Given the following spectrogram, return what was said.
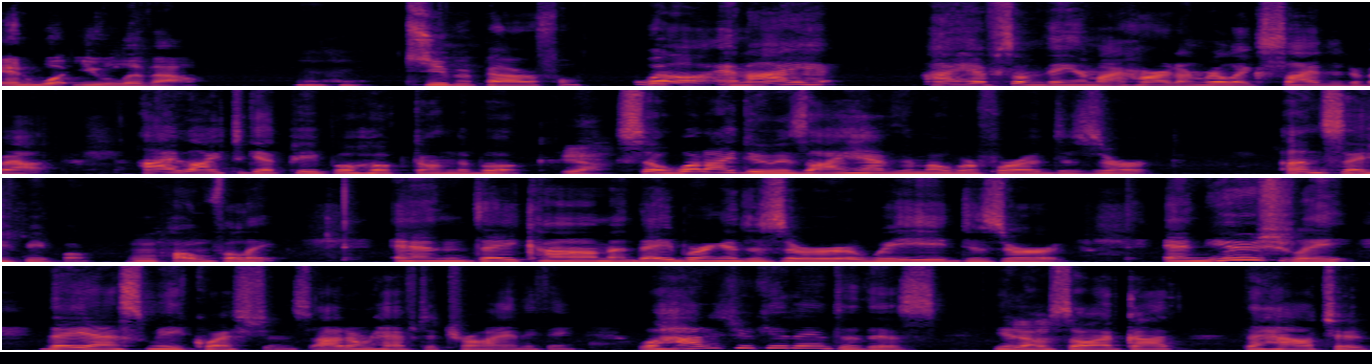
and what you live out. Mm-hmm. Super powerful. Well, and I I have something in my heart I'm really excited about. I like to get people hooked on the book. Yeah. So what I do is I have them over for a dessert, unsafe people, Mhm. hopefully. And they come and they bring a dessert, we eat dessert. And usually they ask me questions. I don't have to try anything. Well, how did you get into this? You Yeah. know, so I've got the how to.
